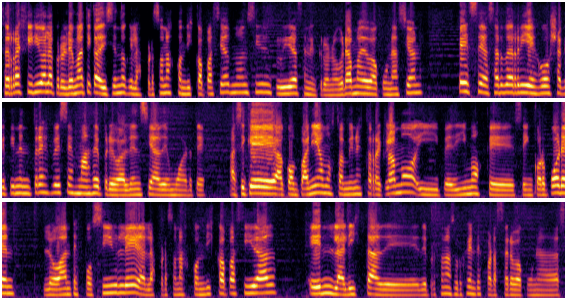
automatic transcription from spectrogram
se refirió a la problemática diciendo que las personas con discapacidad no han sido incluidas en el cronograma de vacunación, pese a ser de riesgo, ya que tienen tres veces más de prevalencia de muerte. Así que acompañamos también este reclamo y pedimos que se incorporen lo antes posible a las personas con discapacidad en la lista de, de personas urgentes para ser vacunadas.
